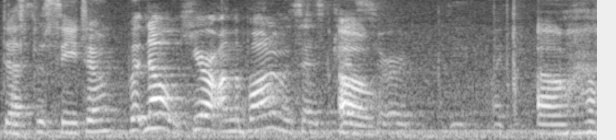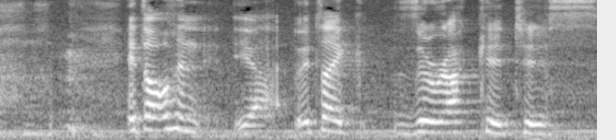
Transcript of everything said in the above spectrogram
Despacito. But no, here on the bottom it says Oh. like Oh, it's all in yeah. It's like Zucaritas,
